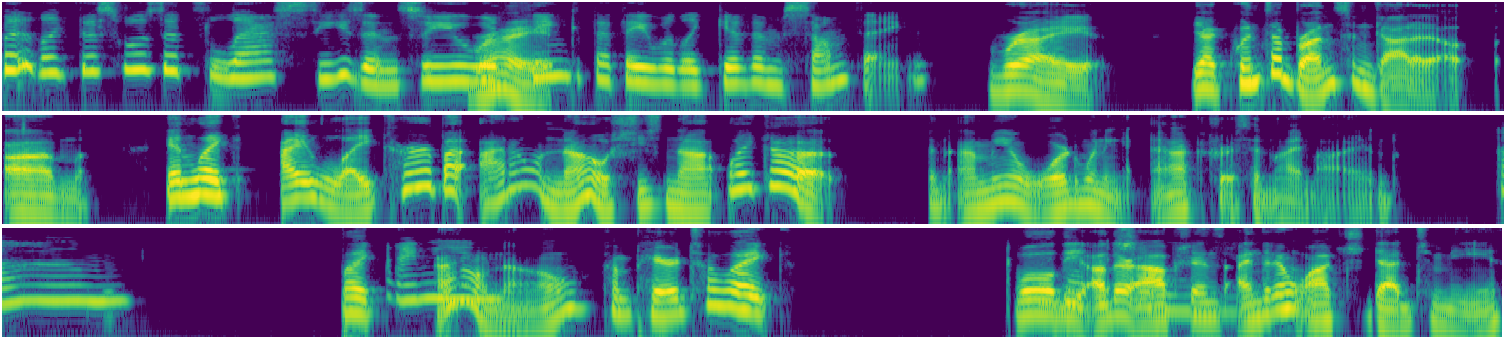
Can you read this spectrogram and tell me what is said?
but like this was its last season, so you would Right. think that they would like give them something. Right. Yeah, Quinta Brunson got it. Um, and like I like her, but I don't know. She's not like a an Emmy award winning actress in my mind. Um, Like, I I don't mean, know. Compared to like, I well, the what other she options, I didn't watch Dead to Me,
